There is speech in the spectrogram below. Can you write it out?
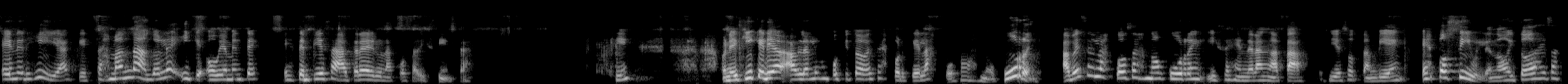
energía que estás mandándole y que obviamente este, empieza a atraer una cosa distinta. ¿Sí? Bueno, aquí quería hablarles un poquito a veces por qué las cosas no ocurren. A veces las cosas no ocurren y se generan atascos y eso también es posible, ¿no? Y todas esas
